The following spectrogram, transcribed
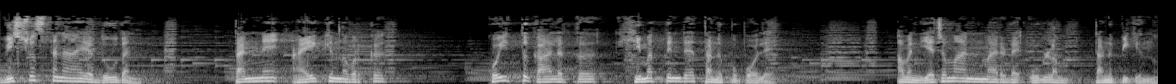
വിശ്വസ്തനായ ദൂതൻ തന്നെ അയക്കുന്നവർക്ക് കൊയ്ത്തുകാലത്ത് ഹിമത്തിന്റെ തണുപ്പ് പോലെ അവൻ യജമാനന്മാരുടെ ഉള്ളം തണുപ്പിക്കുന്നു.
